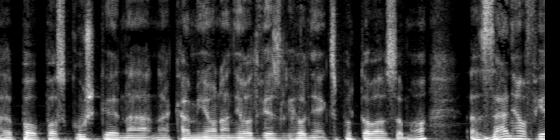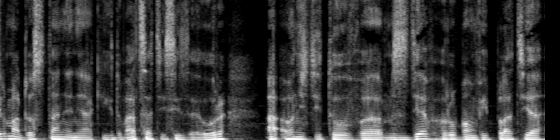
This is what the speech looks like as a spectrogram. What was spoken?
e, po, po skúške na, na kamión a neodviezli ho, neexportoval som ho. Za ňo firma dostane nejakých 20 tisíc eur a oni ti tu v mzde v hrubom vyplatia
